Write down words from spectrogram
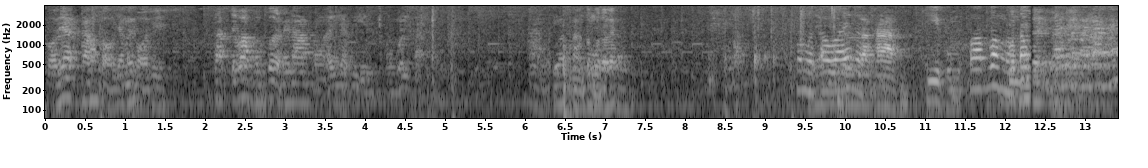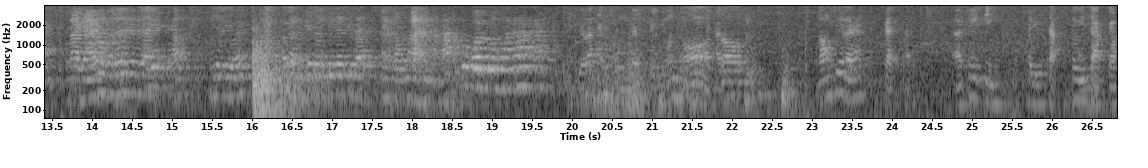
ขออนุญาตทางห้องสองยังไม่ขอทีครับแต่ว่าผมเปิดในนามของไอ้เนี่ยพี่ของบริษัทสมมติอะไร สมุดเอาไว้แบบราคาที่ผมเพราะว่าหนูต้องเดี๋ยวว่าให้ผมแบบไปย้อนอ๋อเราน้องชื่ออะไรฮะแกดครับอ่าชื่อจริงทวีศักดิ์ทวีศักดิ์กับ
